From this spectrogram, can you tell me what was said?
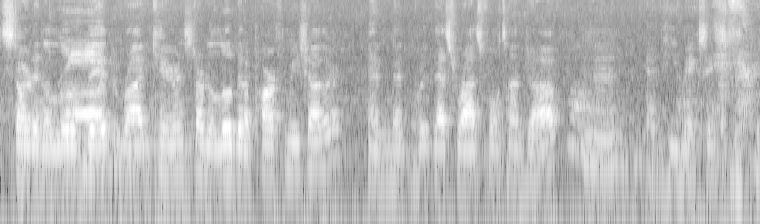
started a little bit. Rod and Karen started a little bit apart from each other, and that, that's Rod's full time job, hmm and he makes a very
